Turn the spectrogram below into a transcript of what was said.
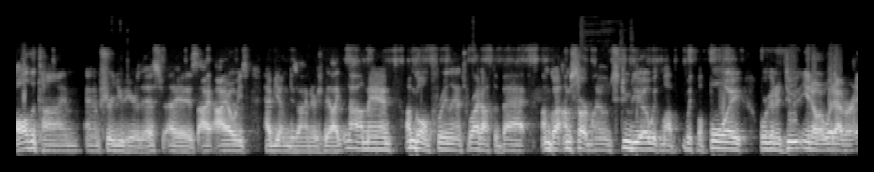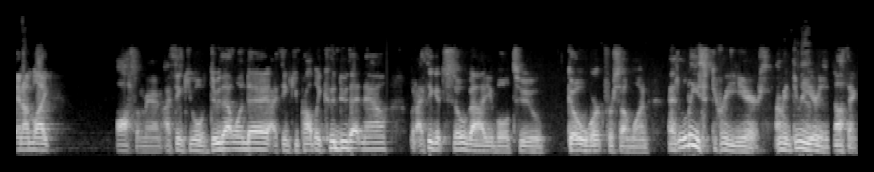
all the time, and I'm sure you hear this, is I, I always have young designers be like, "Nah, man, I'm going freelance right off the bat. I'm going, I'm starting my own studio with my with my boy. We're gonna do, you know, or whatever." And I'm like, "Awesome, man. I think you will do that one day. I think you probably could do that now, but I think it's so valuable to go work for someone at least three years. I mean, three years is nothing.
